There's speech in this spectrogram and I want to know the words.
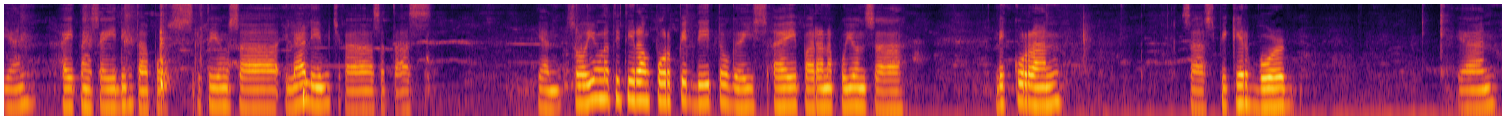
Yan. Height ng siding. Tapos, ito yung sa ilalim, tsaka sa taas. Yan. So, yung natitirang 4 feet dito guys, ay para na po yun sa likuran, sa speaker board, yan.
